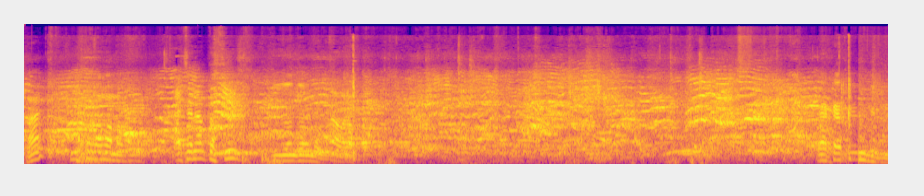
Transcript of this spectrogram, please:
হ্যাঁ আচ্ছা নাম করছি টাকা তিন দিবি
